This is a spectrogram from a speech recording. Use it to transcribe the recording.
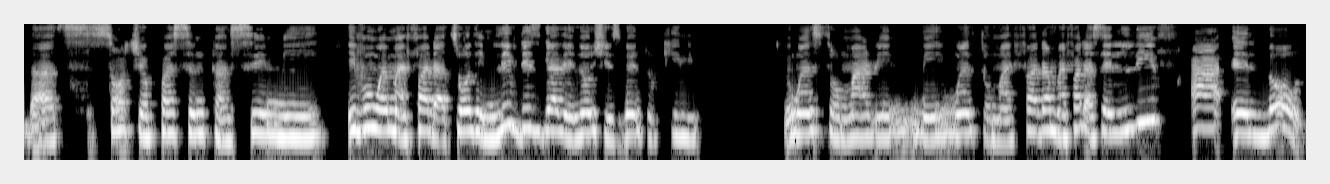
that such a person can see me. Even when my father told him, Leave this girl alone, she's going to kill you. He wants to marry me, went to my father. My father said, Leave her alone.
